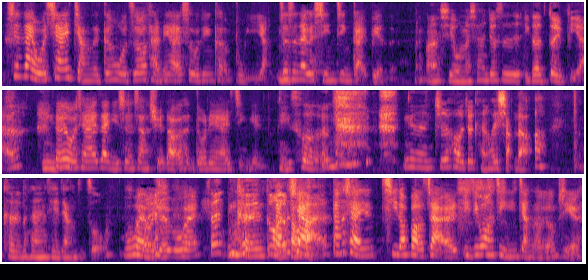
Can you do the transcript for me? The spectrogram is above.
现在我现在讲的跟我之后谈恋爱说不定可能不一样，嗯、就是那个心境改变了。没关系，我们现在就是一个对比啊。因为我现在在你身上学到了很多恋爱经验。没错，那之后就可能会想到哦。可能可能可以这样子做，不会，我觉得不会。所以你可能跟我的方法，当下已经气到爆炸了，已经忘记你讲什么东西了。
